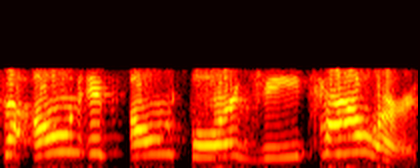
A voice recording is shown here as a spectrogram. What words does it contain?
to own its own 4G towers.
